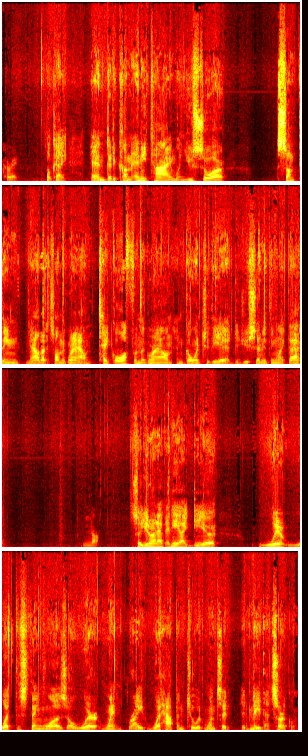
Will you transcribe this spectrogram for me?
Correct. Okay, and did it come any time when you saw something, now that it's on the ground, take off from the ground and go into the air? Did you see anything like that? No, So you don't have any idea where, what this thing was or where it went, right? What happened to it once it, it made that circle?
